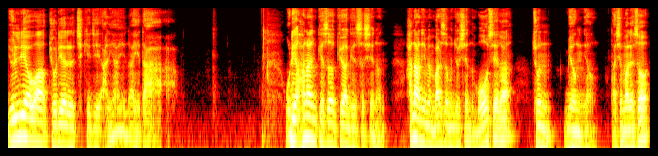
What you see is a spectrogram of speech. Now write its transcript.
윤리와 규례를 지키지 아니하이나이다. 우리 하나님께서 귀하게 쓰시는 하나님의 말씀을 주신 모세가 준 명령 다시 말해서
